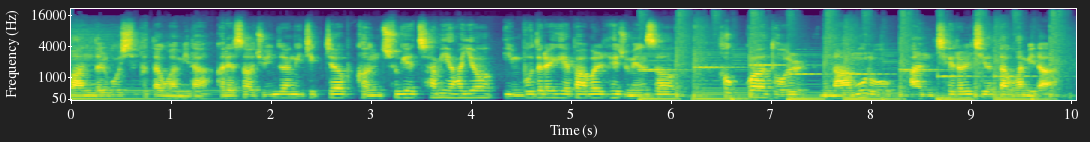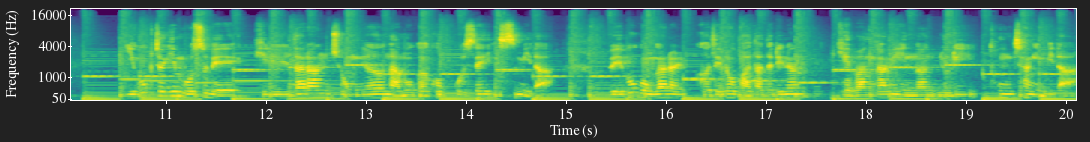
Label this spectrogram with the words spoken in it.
만들고 싶었다고 합니다. 그래서 주인장이 직접 건축에 참여하여 인부들에게 밥을 해주면서 흙과 돌, 나무로 안채를 지었다고 합니다. 이국적인 모습의 길다란 종려나무가 곳곳에 있습니다. 외부 공간을 그대로 받아들이는 개방감이 있는 유리 통창입니다.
